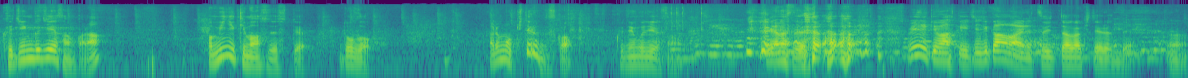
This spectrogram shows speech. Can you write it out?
クジングジエさんかな？あ見に来ますですって。どうぞ。あれもう来てるんですか？クジングジエさん。違います？見に来ますって。1時間前にツイッターが来てるんで、うん、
